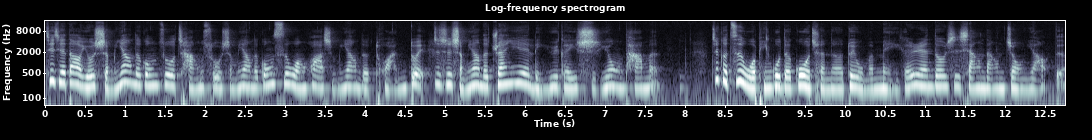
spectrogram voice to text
借鉴到有什么样的工作场所、什么样的公司文化、什么样的团队，这是什么样的专业领域可以使用他们。这个自我评估的过程呢，对我们每个人都是相当重要的。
